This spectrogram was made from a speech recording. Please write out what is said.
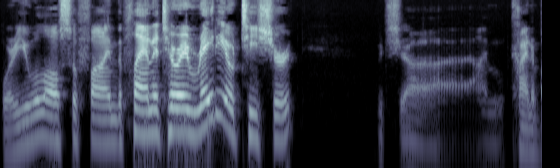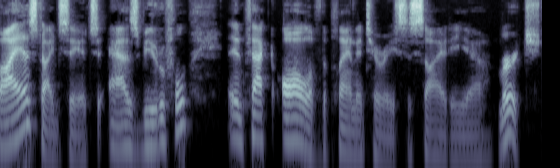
where you will also find the Planetary Radio t shirt, which uh, I'm kind of biased. I'd say it's as beautiful. In fact, all of the Planetary Society uh, merch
